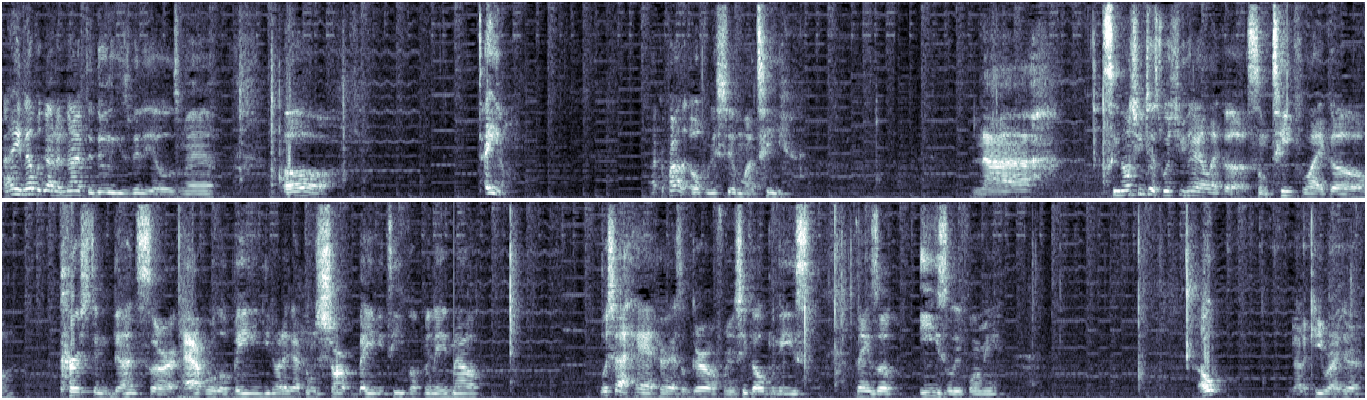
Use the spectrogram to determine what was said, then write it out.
I ain't never got a knife to do these videos, man. Oh, damn. I could probably open this shit with my teeth. Nah. See, don't you just wish you had like a, some teeth like um, Kirsten Dunst or Avril Lavigne? You know they got them sharp baby teeth up in their mouth. Wish I had her as a girlfriend. She could open these things up easily for me. Oh, got a key right here.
